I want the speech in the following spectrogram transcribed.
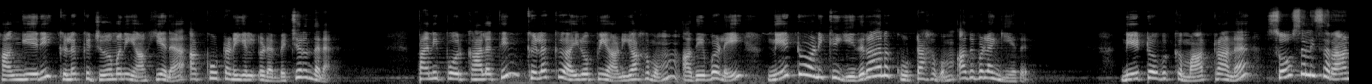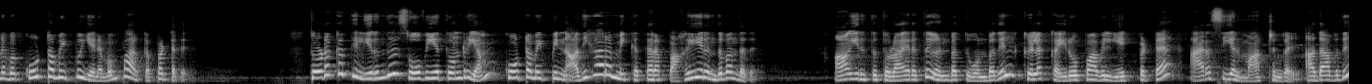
Hungary கிழக்கு ஜெர்மனி ஆகியன அக்கூட்டணியில் இடம்பெற்றிருந்தன. பனிப்போர் காலத்தின் கிழக்கு ஐரோப்பிய அணியாகவும் அதேவேளை நேட்டோ அணிக்கு எதிரான கூட்டாகவும் அது விளங்கியது. நேட்டோவுக்கு மாற்றான சோசலிச ராணுவ கூட்டமைப்பு எனவும் பார்க்கப்பட்டது. தொடக்கத்தில் இருந்து சோவியத் ஒன்றியம் கூட்டமைப்பின் அதிகாரம் மிக்க தரப்பாக இருந்து வந்தது. ஆயிரத்து தொள்ளாயிரத்து எண்பத்து ஒன்பதில் கிழக்கு ஐரோப்பாவில் ஏற்பட்ட அரசியல் மாற்றங்கள். அதாவது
